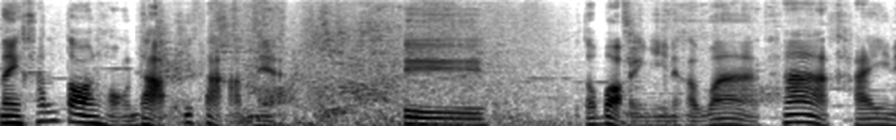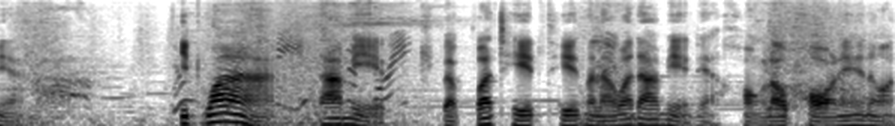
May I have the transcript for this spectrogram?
ในขั้นตอนของดาบที่ 3 เนี่ย คือต้องบอกอย่างนี้นะครับว่าถ้าใครเนี่ย คิดว่าดาเมจแบบว่าเทสเทสมาแล้วว่าดาเมจเนี่ย ของเราพอแน่นอน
